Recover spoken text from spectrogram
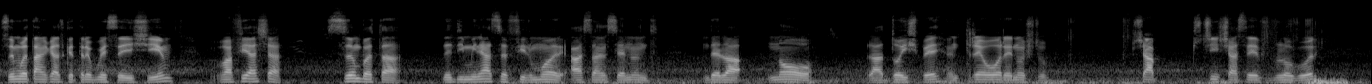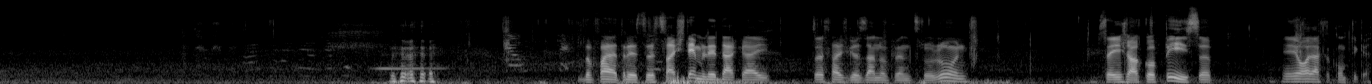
Sâmbătă în caz că trebuie să ieșim, va fi așa. Sâmbătă de dimineață filmări, asta însemnând de la 9 la 12, în 3 ore, nu știu, 5-6 vloguri. După aia trebuie să-ți faci temele dacă ai să-ți faci găzdanul pentru luni, să ieși la copii, să... E o leacă complicat.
